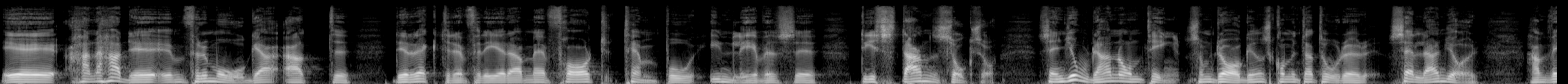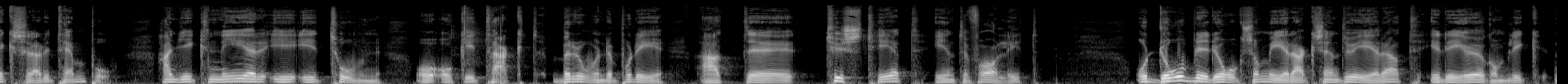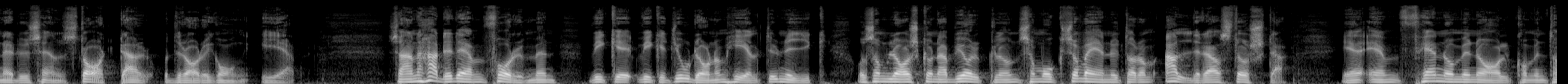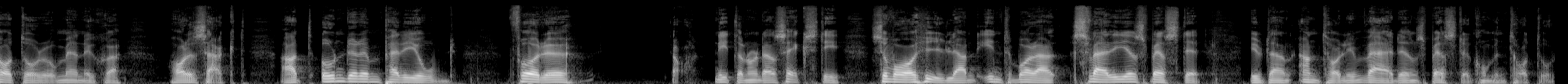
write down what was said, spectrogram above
Eh, han hade en förmåga att eh, direktreferera med fart, tempo, inlevelse, distans också. Sen gjorde han någonting som dagens kommentatorer sällan gör. Han växlade tempo. Han gick ner i, i ton och, och i takt beroende på det att eh, tysthet är inte farligt. Och då blir det också mer accentuerat i det ögonblick när du sen startar och drar igång igen. Så han hade den formen vilket, vilket gjorde honom helt unik. Och som Lars-Gunnar Björklund som också var en av de allra största, en fenomenal kommentator och människa har sagt att under en period före 1960 så var Hyland inte bara Sveriges bäste utan antagligen världens bästa kommentator.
